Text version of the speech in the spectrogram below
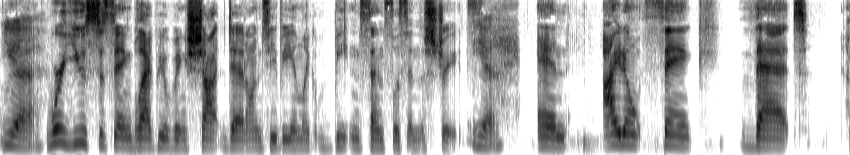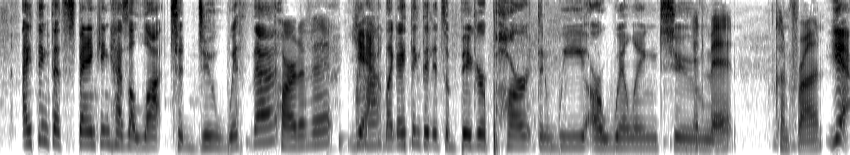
Yeah. We're used to seeing black people being shot dead on TV and like beaten senseless in the streets. Yeah. And I don't think that I think that spanking has a lot to do with that. Part of it. Yeah, uh-huh. like I think that it's a bigger part than we are willing to Admit, confront, Yeah,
